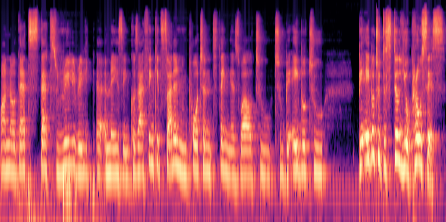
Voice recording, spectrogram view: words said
Oh no, that's that's really really uh, amazing because I think it's such an important thing as well to to be able to be able to distill your process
